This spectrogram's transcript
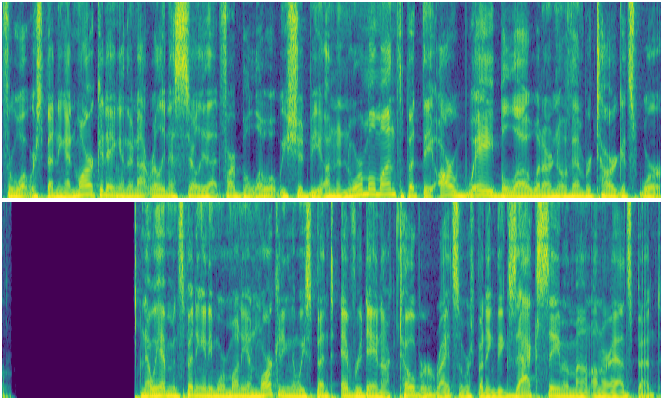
for what we're spending on marketing, and they're not really necessarily that far below what we should be on a normal month, but they are way below what our November targets were. Now, we haven't been spending any more money on marketing than we spent every day in October, right? So we're spending the exact same amount on our ad spend.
